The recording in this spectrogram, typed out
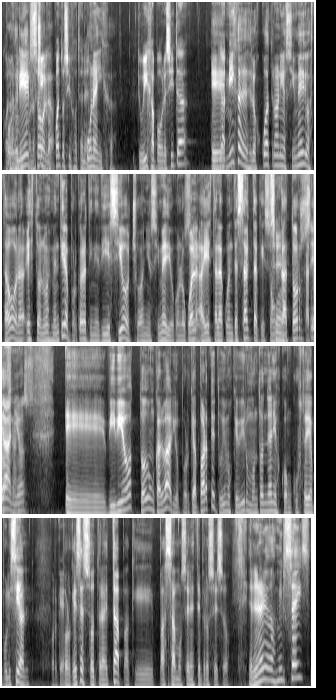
con los- podría ir con los chicos. sola. ¿Cuántos hijos tenés? Una hija. ¿Tu hija pobrecita? Eh, mi hija desde los cuatro años y medio hasta ahora, esto no es mentira porque ahora tiene 18 años y medio, con lo cual Sí. ahí está la cuenta exacta que son Sí. 14, 14 años, eh, vivió todo un calvario, porque aparte tuvimos que vivir un montón de años con custodia policial, ¿Por qué? porque esa es otra etapa que pasamos en este proceso. En el año 2006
